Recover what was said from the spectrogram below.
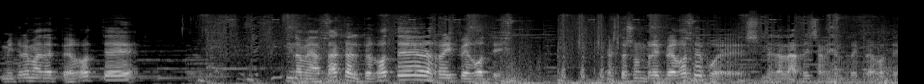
mi crema de pegote... No me ataca el pegote, rey pegote. Esto es un rey pegote, pues me da la risa bien el rey pegote.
